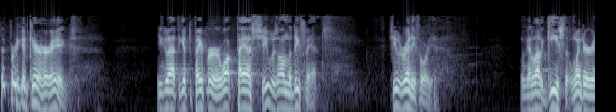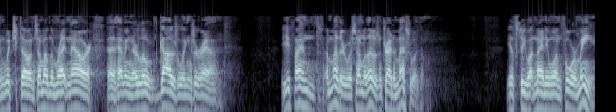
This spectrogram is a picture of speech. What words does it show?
took pretty good care of her eggs. You go out to get the paper or walk past, she was on the defense. She was ready for you. We've got a lot of geese that winter in Wichita, and some of them right now are uh, having their little goslings around. You find a mother with some of those and try to mess with them. You'll see what 91.4 means.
